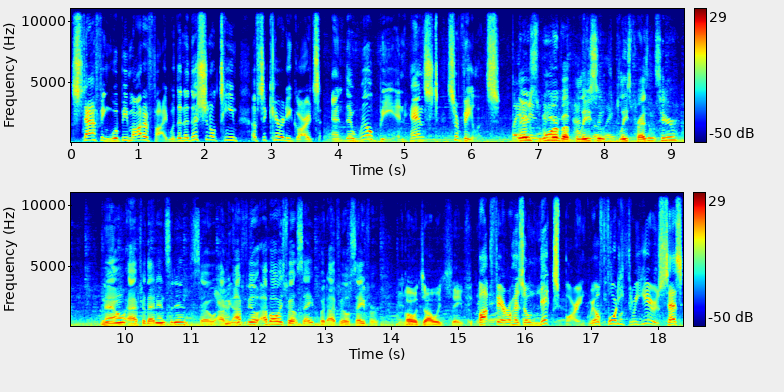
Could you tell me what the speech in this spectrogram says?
Staffing will be modified with an additional team of security guards, and there will be enhanced surveillance. There's more of a police police presence here now after that incident. So I mean, I feel I've always felt safe, but I feel safer. Oh, it's always safe. Bob Farrow has owned Nick's Bar and Grill 43 years. Says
